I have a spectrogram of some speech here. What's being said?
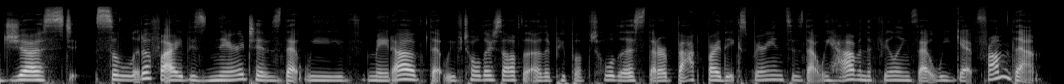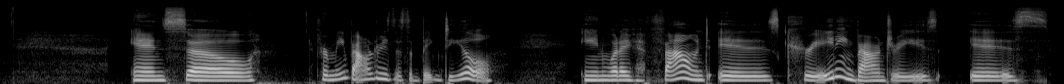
just solidify these narratives that we've made up, that we've told ourselves, that other people have told us, that are backed by the experiences that we have and the feelings that we get from them. And so for me, boundaries is a big deal. And what I've found is creating boundaries is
